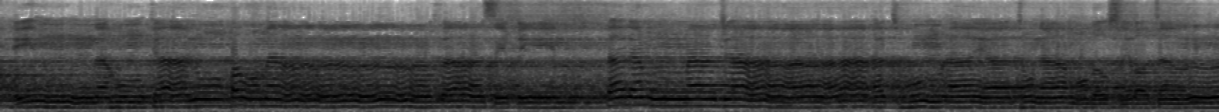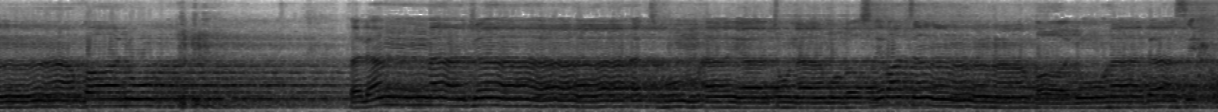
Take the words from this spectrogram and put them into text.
إنهم كانوا قوما فاسقين فلما جاءتهم آياتنا مبصرة قالوا فلما جاءتهم آياتنا مبصرة قالوا هذا سحر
